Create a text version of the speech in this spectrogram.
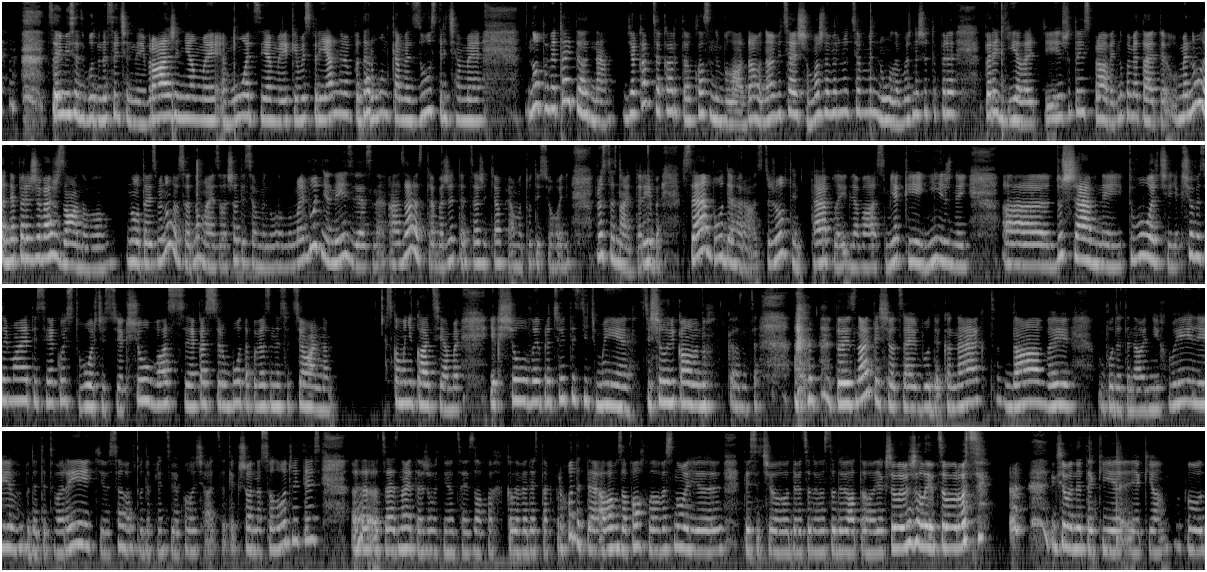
Цей місяць буде насичений враженнями, емоціями, якимись приємними подарунками, зустрічами. Ну, пам'ятайте одне, яка б ця карта класна не була, да? вона обіцяє, що можна вернутися в минуле, можна щось пере, переділати і щось і справити. Ну, пам'ятайте, в минуле не переживеш заново. Ну, тобто минуле все одно має залишатися в минулому. Майбутнє неізвісне, а зараз треба жити це життя прямо тут і сьогодні. Просто знайте, риби, все буде гаразд. Жовтень теплий для вас, м'який, ніжний, душевний, творчий. Якщо ви займаєтеся якоюсь творчістю, якщо у вас якась робота пов'язана соціальна. З комунікаціями, якщо ви працюєте з дітьми, зі чоловіками, ну яка різниця, то ви знаєте, що це буде коннект, да, ви будете на одній хвилі, ви будете творити, і все у вас буде, в принципі, получатися. Так що насолоджуйтесь, Е, це знаєте, жовтні цей запах, коли ви десь так проходите, а вам запахло весною 1999-го, якщо ви жили в цьому році. Якщо вони такі, як я по.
